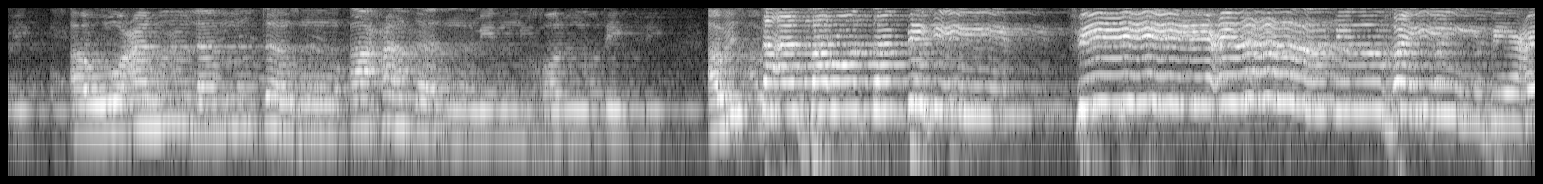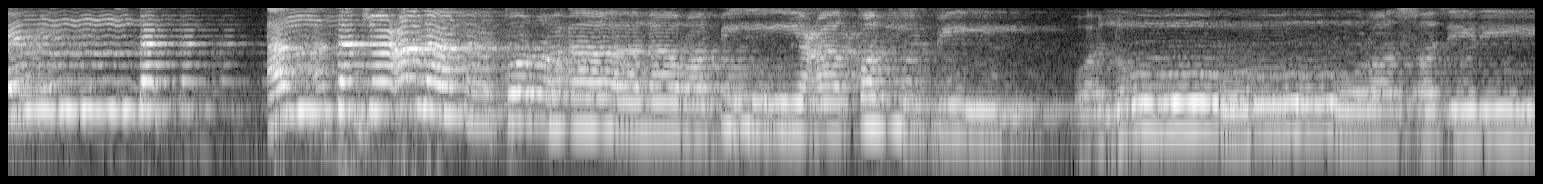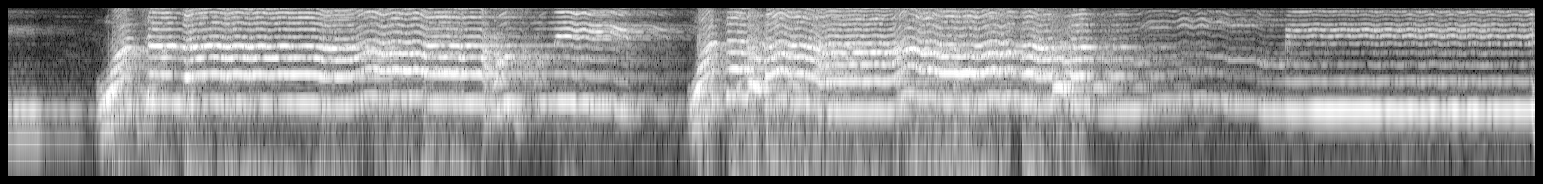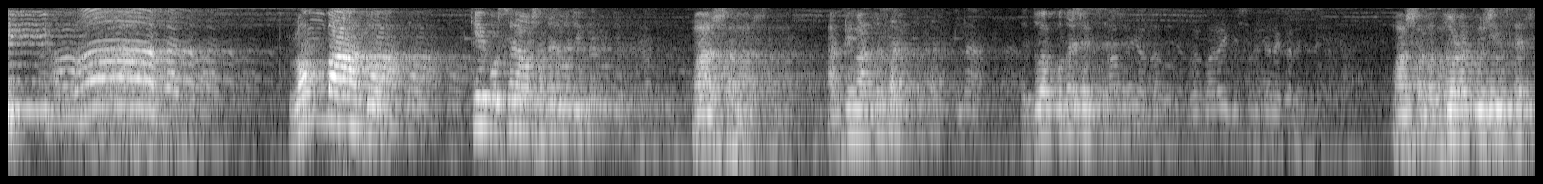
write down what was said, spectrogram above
أو علمته أحدا من خلقك أو استأثرت به في علم الغيب عندك. أن تجعل القرآن ربيع قلبي ونور. কে পড়ছেন আমার সাথে আপনি মাদ্রাসা? এই দোয়া কোথায় শিখছেন? দোয়াটা কই শিখছেন?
